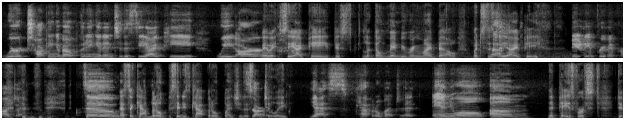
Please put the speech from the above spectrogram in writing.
we're talking about putting it into the CIP. We are wait, wait, CIP. Just don't make me ring my bell. What's the CIP? Community Improvement Project. So that's a capital city's capital budget essentially. Sorry. Yes, capital budget annual. Um, that pays for st- to,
